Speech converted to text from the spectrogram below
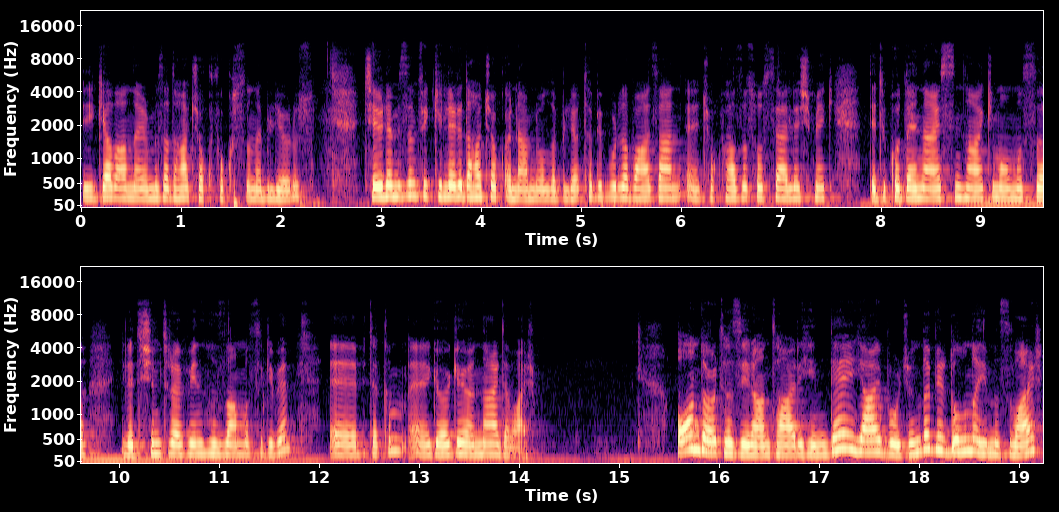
İlgi alanlarımıza daha çok fokuslanabiliyoruz. Çevremizin fikirleri daha çok önemli olabiliyor. Tabi burada bazen e, çok fazla sosyalleşmek, dedikodu enerjisinin hakim olması, iletişim trafiğinin hızlanması gibi e, bir takım e, gölge yönler de var. 14 Haziran tarihinde Yay burcunda bir dolunayımız var.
